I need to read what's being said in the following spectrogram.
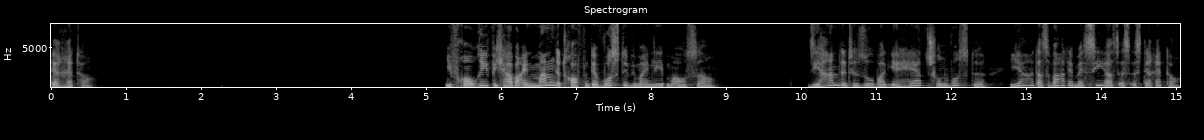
der Retter. Die Frau rief, ich habe einen Mann getroffen, der wusste, wie mein Leben aussah. Sie handelte so, weil ihr Herz schon wusste, ja, das war der Messias, es ist der Retter.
